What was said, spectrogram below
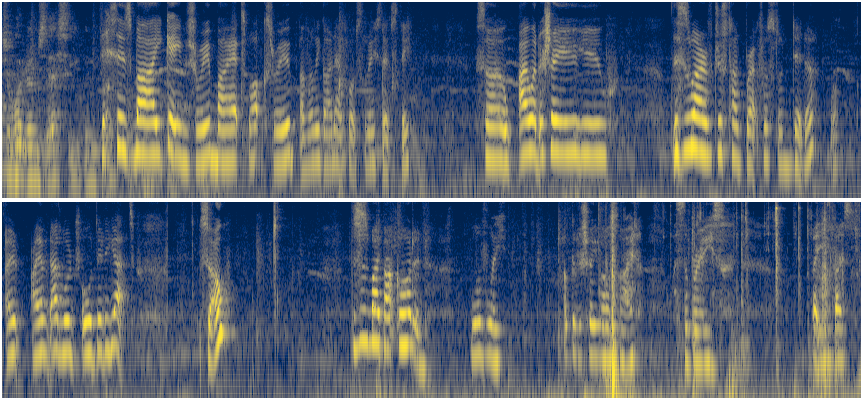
So what room's this? Are you going to This is my games room, my Xbox room. I've only got an Xbox 360. So I want to show you. This is where I've just had breakfast and dinner. Well, I I haven't had lunch or dinner yet. So this is my back garden. Lovely. I'm gonna show you outside with the breeze. Let you guys.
